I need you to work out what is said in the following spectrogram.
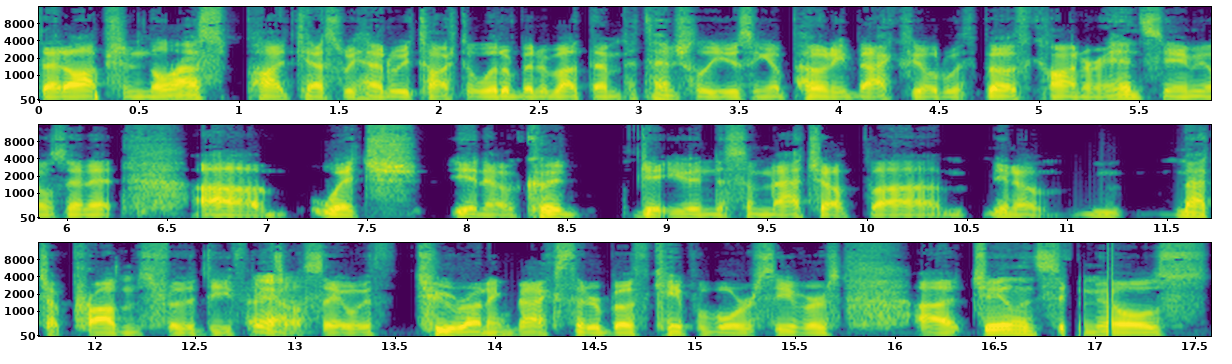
that option. The last podcast we had, we talked a little bit about them potentially using a pony backfield with both Conner and Samuels in it, uh, which you know could get you into some matchup, uh, you know, matchup problems for the defense. Yeah. I'll say with two running backs that are both capable receivers. Uh, Jaylen Samuels,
